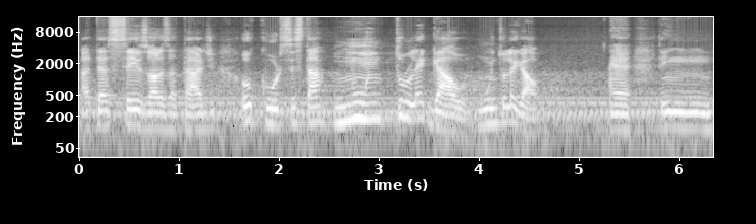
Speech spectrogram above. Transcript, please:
até as 6 horas da tarde. O curso está muito legal, muito legal. É, tem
